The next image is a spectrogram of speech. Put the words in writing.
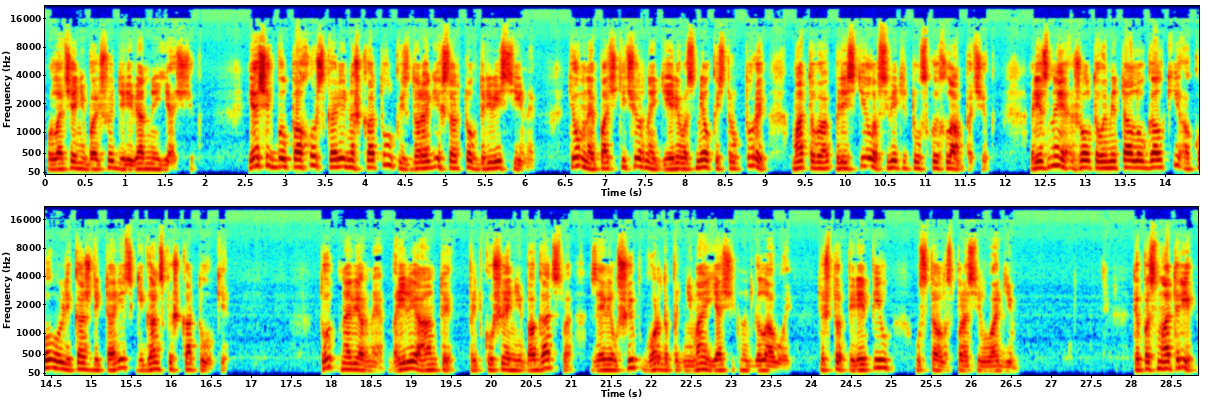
волоча небольшой деревянный ящик. Ящик был похож скорее на шкатулку из дорогих сортов древесины. Темное, почти черное дерево с мелкой структурой матово блестело в свете тусклых лампочек. Резные желтого металла уголки оковывали каждый торец гигантской шкатулки. «Тут, наверное, бриллианты», – предвкушение богатства, заявил Шип, гордо поднимая ящик над головой. «Ты что, перепил?» – устало спросил Вадим. «Ты посмотри,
